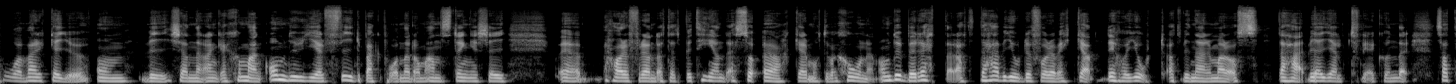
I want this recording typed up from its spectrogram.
påverkar ju om vi känner engagemang. Om du ger feedback på när de anstränger sig, eh, har förändrat ett beteende, så ökar motivationen. Om du berättar att det här vi gjorde förra veckan, det har gjort att vi närmar oss det här, vi har hjälpt fler kunder. Så att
